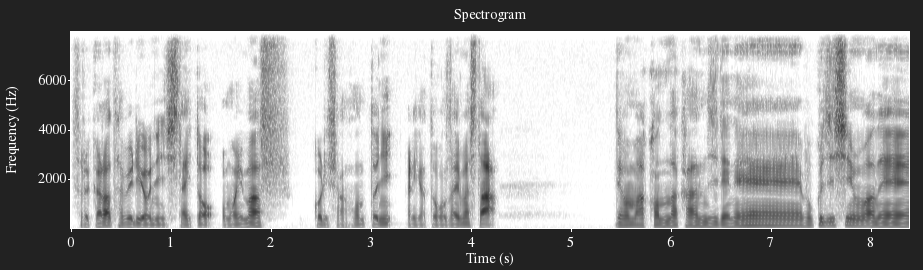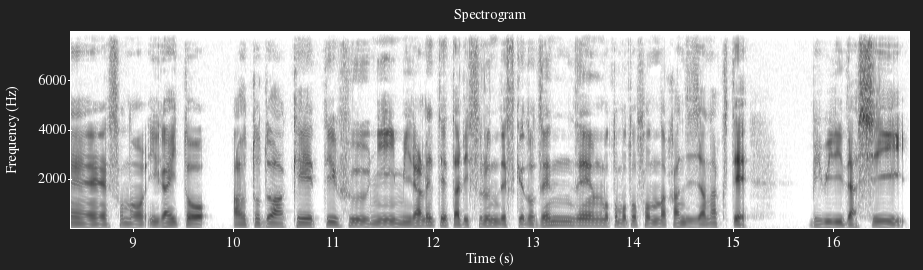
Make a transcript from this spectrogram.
それから食べるようにしたいと思いますゴリさん本当にありがとうございましたでもまあこんな感じでね僕自身はねその意外とアウトドア系っていう風に見られてたりするんですけど全然もともとそんな感じじゃなくてビビリだし、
